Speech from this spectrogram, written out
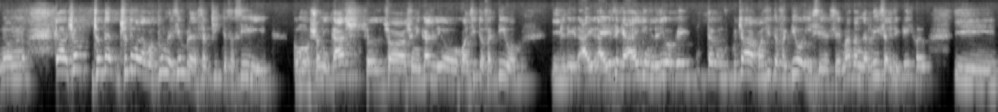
No, no, no. Claro, yo, yo, te- yo tengo la costumbre siempre de hacer chistes así como Johnny Cash, yo, yo a Johnny Cash le digo Juancito Efectivo, y hay veces que a alguien le digo que escuchaba Juancito Efectivo y se, se matan de risa, dice, ¿qué hijo? de-?" Y, y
